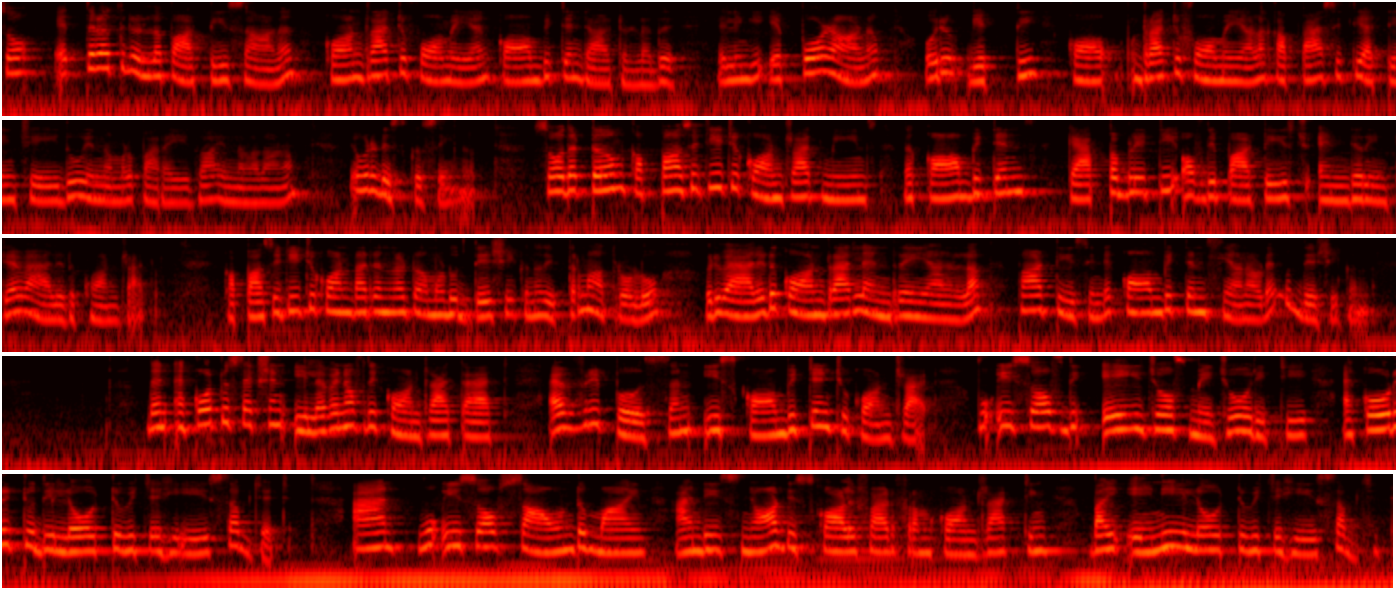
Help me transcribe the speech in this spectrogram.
സോ എത്തരത്തിലുള്ള പാർട്ടീസാണ് കോൺട്രാക്റ്റ് ഫോം ചെയ്യാൻ കോമ്പിറ്റന്റ് ആയിട്ടുള്ളത്. അല്ലെങ്കിൽ എപ്പോഴാണ് ഒരു വ്യക്തി കോൺട്രാക്റ്റ് ഫോം ചെയ്യാനുള്ള കപ്പാസിറ്റി അറ്റൈൻ ചെയ്തു എന്ന് നമ്മൾ പറയുക എന്നുള്ളതാണ് ഇവിടെ ഡിസ്കസ് ചെയ്യുന്നത്. So the term capacity to contract means the competence capability of the parties to enter into a valid contract capacity to contract എന്നുള്ള ടേം കൊണ്ട് ഉദ്ദേശിക്കുന്നത് ഇത്ര മാത്രമേ ഉള്ളൂ. ഒരു വാലിഡ് കോൺട്രാക്റ്റിൽ എന്റർ ചെയ്യാനുള്ള പാർട്ടീസിന്റെ കോമ്പിറ്റൻസിയാണ് അവിടെ ഉദ്ദേശിക്കുന്നത്. Then, according to Section 11 of the Contract Act, every person is competent to contract who is of the age of majority according to the law to which he is subject, and who is of sound mind and is not disqualified from contracting by any law to which he is subject.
